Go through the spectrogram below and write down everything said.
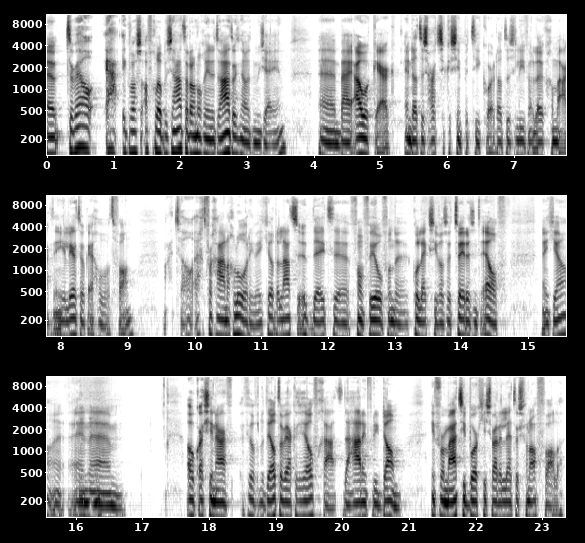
Eh, terwijl, ja, ik was afgelopen zaterdag nog in het Watersnoodmuseum eh bij Oude Kerk. En dat is hartstikke sympathiek hoor. Dat is lief en leuk gemaakt. En je leert er ook echt wel wat van. Maar het is wel echt vergane glorie, weet je wel. De laatste update eh, van veel van de collectie was uit 2011, weet je wel. En Mhm. ehm, ook als je naar veel van de Deltawerken zelf gaat, de Haring van die Dam, informatiebordjes waar de letters van afvallen.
